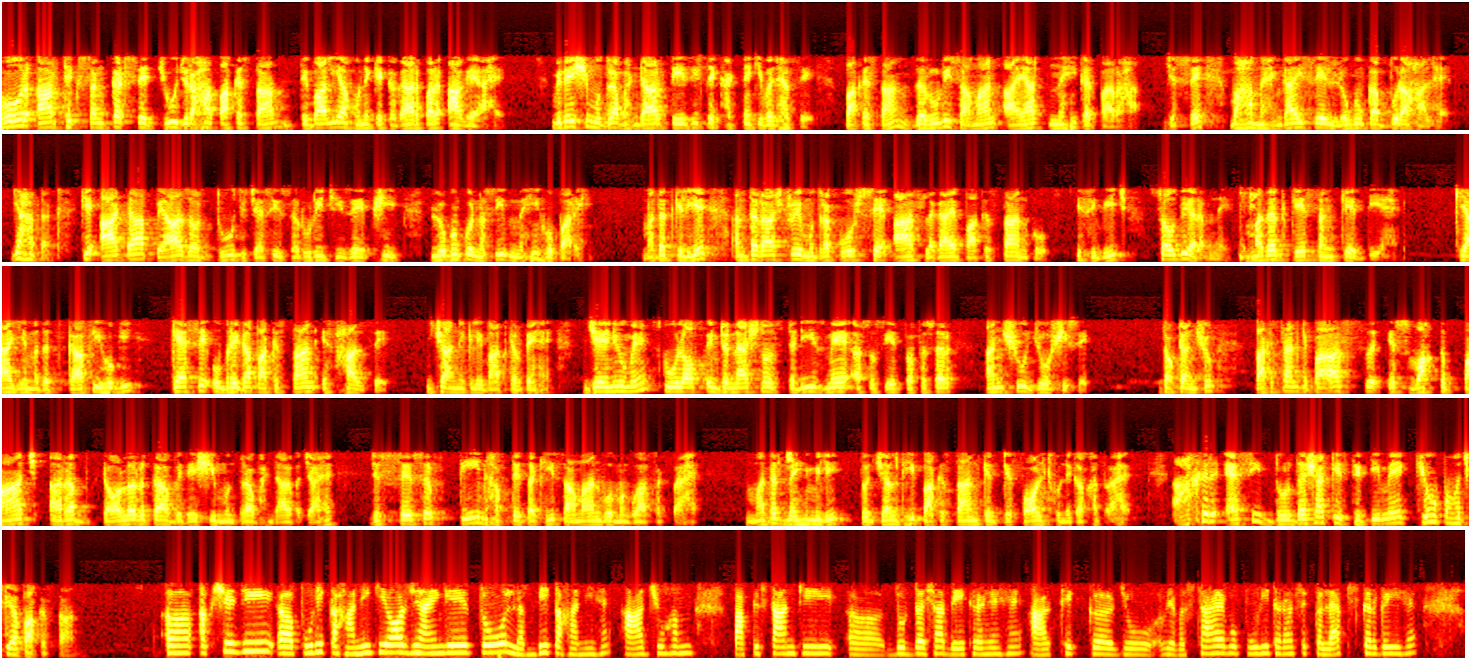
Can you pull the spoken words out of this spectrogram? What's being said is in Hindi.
घोर आर्थिक संकट से जूझ रहा पाकिस्तान दिवालिया होने के कगार पर आ गया है। विदेशी मुद्रा भंडार तेज़ी से घटने की वजह से पाकिस्तान ज़रूरी सामान आयात नहीं कर पा रहा, जिससे वहाँ महँगाई से लोगों का बुरा हाल है। यहाँ तक कि आटा, प्याज और दूध जैसी ज़रूरी चीज़ें भी लोगों को नसीब नहीं हो पा रही। मदद के लिए अंतर्राष्ट्रीय मुद्रा कोष से आस लगाए पाकिस्तान को, इसी बीच सऊदी अरब ने मदद के संकेत दिए हैं। क्या ये मदद काफ़ी होगी? कैसे उभरेगा पाकिस्तान इस हाल से? जानने के लिए बात करते हैं। जेएनयू में स्कूल ऑफ़ इंटरनेशनल स्टडीज़ में एसोसिएट प्रोफेसर अंशु जोशी से। डॉक्टर अंशु, पाकिस्तान के पास इस वक्त पाँच अरब डॉलर का विदेशी मुद्रा भंडार बचा है, जिससे सिर्फ़ तीन हफ़्ते तक ही सामान वो मंगवा सकता है। मदद नहीं मिली तो जल्द ही पाकिस्तान के डिफ़ॉल्ट होने का खतरा है। आखिर ऐसी दुर्दशा की स्थिति में क्यों पहुँच गया पाकिस्तान? अक्षय जी पूरी कहानी की ओर जाएँगे तो लंबी कहानी है। आज जो हम पाकिस्तान की दुर्दशा देख रहे हैं, आर्थिक जो व्यवस्था है, वो पूरी तरह से कलेप्स कर गई है।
